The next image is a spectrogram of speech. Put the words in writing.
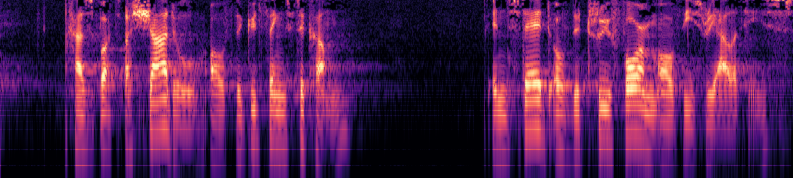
has but a shadow of the good things to come, instead of the true form of these realities,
